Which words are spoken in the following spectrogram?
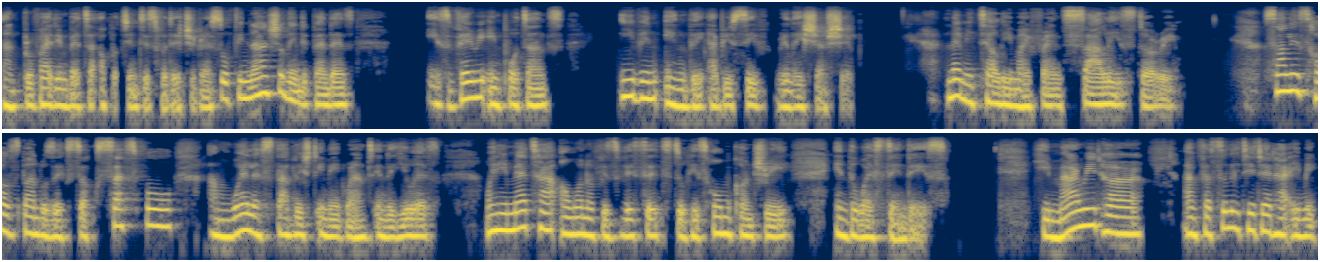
and providing better opportunities for their children. So financial independence is very important even in the abusive relationship. Let me tell you my friend Sally's story. Sally's husband was a successful and well established immigrant in the US when he met her on one of his visits to his home country in the West Indies. He married her and facilitated her immig-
